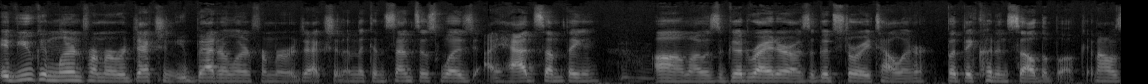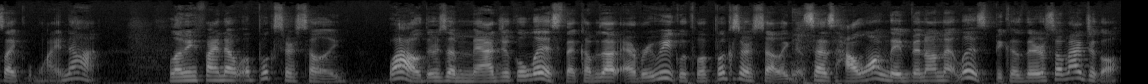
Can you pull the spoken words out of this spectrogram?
If you can learn from a rejection, you better learn from a rejection. And the consensus was I had something um, I was a good writer, I was a good storyteller, but they couldn't sell the book. And I was like, why not? Let me find out what books are selling. Wow, there's a magical list that comes out every week with what books are selling. It says how long they've been on that list because they're so magical.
